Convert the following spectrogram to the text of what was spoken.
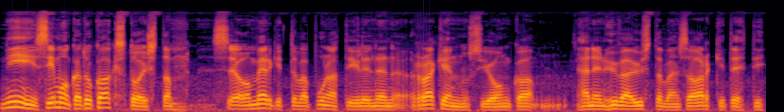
Niin, Simonkatu 12. Se on merkittävä punatiilinen rakennus, jonka hänen hyvä ystävänsä arkkitehti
